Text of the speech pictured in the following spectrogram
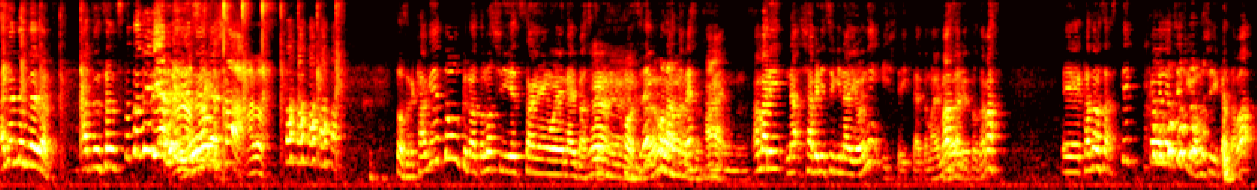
ありがとうございます。あつみさん再び指輪フィニックスいただきましたありがとうございますそうですね、影トークの後の CS 3円応援ライブはいやいやいやそうですね、この後ね、はい。あまりな喋りすぎないようにしていきたいと思います。はいありがとうございます。えー、風間さん、ステッカーやチェキが欲しい方は、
